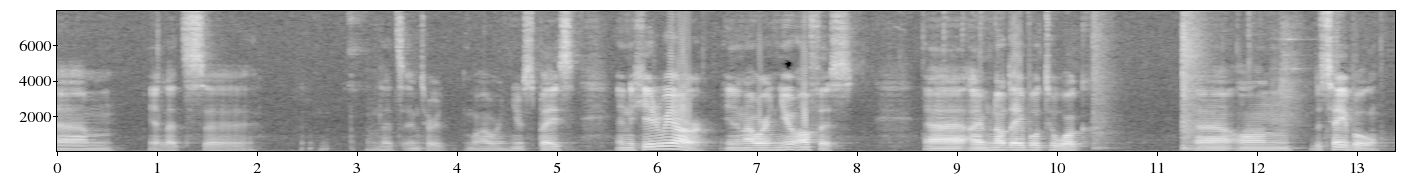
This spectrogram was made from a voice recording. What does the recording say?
Um, yeah, let's uh, let's enter our new space. And here we are in our new office. Uh, I'm not able to walk uh, on the table.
